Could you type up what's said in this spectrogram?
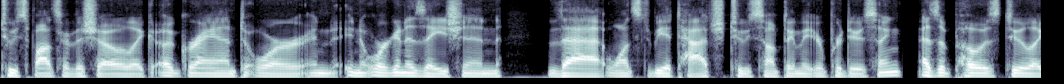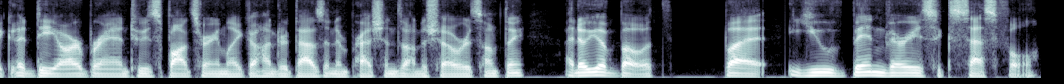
to sponsor the show, like a grant or an, an organization that wants to be attached to something that you're producing, as opposed to like a DR brand who's sponsoring like 100,000 impressions on a show or something. I know you have both, but you've been very successful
